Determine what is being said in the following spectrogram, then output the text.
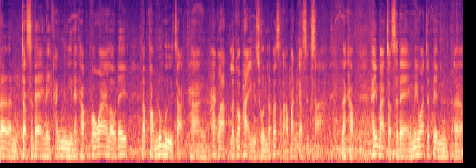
เอ่อจัดแสดงในครั้งนี้นะครับ เพราะว่าเราได้รับความร่วมมือจากทางภาครัฐ แล้วก็ภาคเอกชน แล้วก็สถาบันการศึกษานะครับ ให้มาจัดแสดงไม่ว่าจะเป็นเอ่อ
